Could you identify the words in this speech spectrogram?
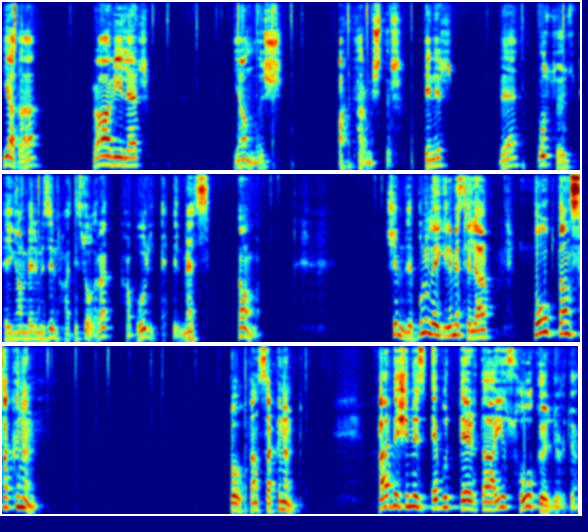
ya da raviler yanlış aktarmıştır denir ve o söz peygamberimizin hadisi olarak kabul edilmez. Tamam mı? Şimdi bununla ilgili mesela soğuktan sakının. Soğuktan sakının. Kardeşiniz Ebu Derda'yı soğuk öldürdü.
